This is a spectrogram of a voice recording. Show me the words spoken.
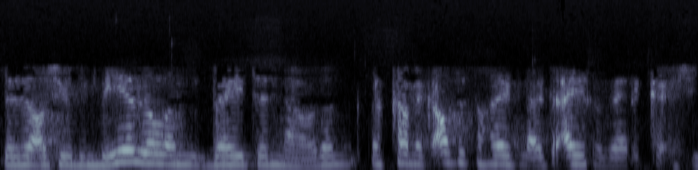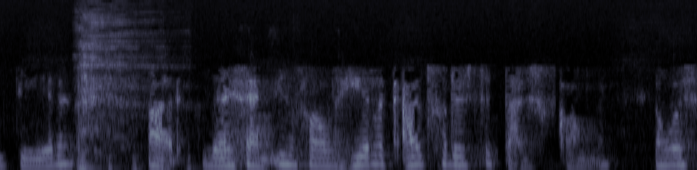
Dus als jullie meer willen weten, nou, dan, dan kan ik altijd nog even uit eigen werk eh, citeren. Maar wij zijn in ieder geval heerlijk uitgerust en thuisgekomen. Jongens,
